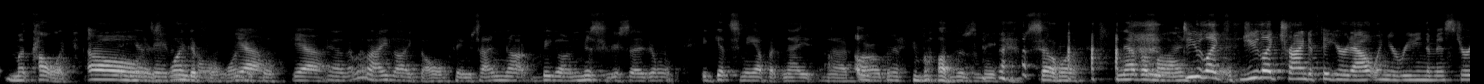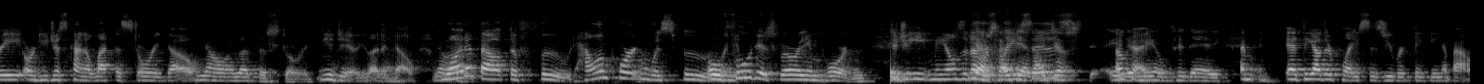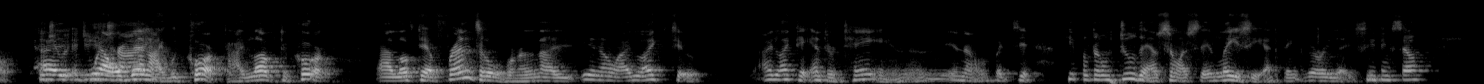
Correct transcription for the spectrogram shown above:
McCullough. Oh, yes, David wonderful, McCullough. Yeah, wonderful. yeah. And well, I like all things. I'm not big on mysteries. I don't, it gets me up at night and I Oh, it bothers me. So uh, never mind. Do you like, do you like trying to figure it out when you're reading the mystery or do you just kind of let the story go? No, I let the story. You do, you let it go. No, What about the food? How important was food? Oh, when you- food is very important. Did you eat meals at other places? Yes, I did. I just ate a meal today. And At the other places you were thinking about? Did you, did you Well, then I would cook. I love to cook. I love to have friends over and I, you know, I like to, I like to entertain and, you know, but people don't do that so much. They're lazy, I think, very Do you think so?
